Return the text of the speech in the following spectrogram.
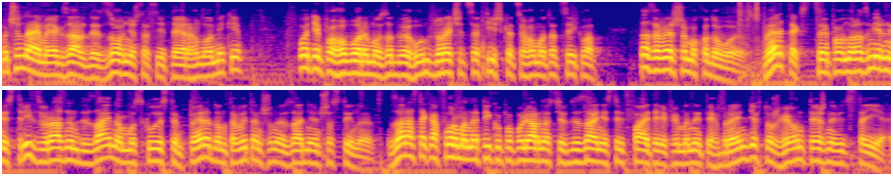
Починаємо, як завжди, з зовнішності та ергономіки. Потім поговоримо за двигун. До речі, це фішка цього мотоцикла. Та завершимо ходовою. Vertex – це повнорозмірний стріт з виразним дизайном, мускулистим передом та витонченою задньою частиною. Зараз така форма на піку популярності в дизайні стрітфайтерів іменитих брендів, тож Geon теж не відстає.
